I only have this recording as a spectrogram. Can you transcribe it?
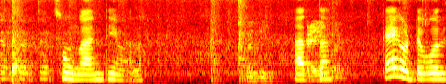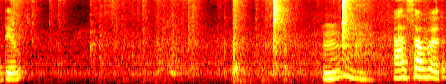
थर थर थर सोंग आणते मला. कधी? आता? काय खोटं बोलते हो? हम्म, असा बरं.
